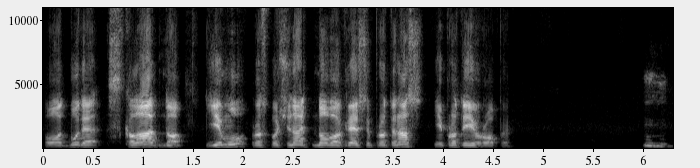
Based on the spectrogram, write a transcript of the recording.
от буде складно йому розпочинати нову агресію проти нас і проти Європи. Мгм.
